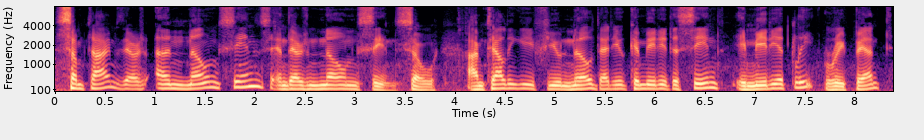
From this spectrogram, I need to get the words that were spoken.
sometimes there's unknown sins and there's known sins. So I'm telling you, if you know that you committed a sin, immediately repent.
